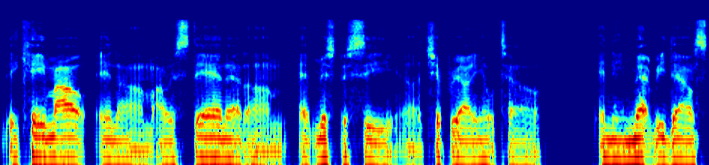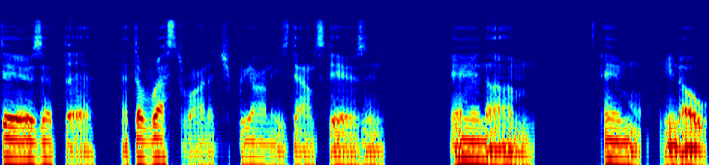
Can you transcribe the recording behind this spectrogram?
they came out and um, I was staying at um at Mr. C, uh, Cipriani Hotel, and they met me downstairs at the at the restaurant at Cipriani's downstairs, and and um and you know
